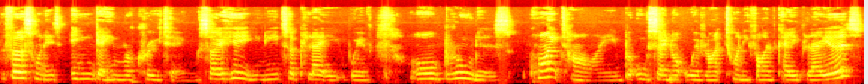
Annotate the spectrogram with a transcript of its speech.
the first one is in-game recruiting. So here you need to play with all brawlers quite high, but also not with like 25k players.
